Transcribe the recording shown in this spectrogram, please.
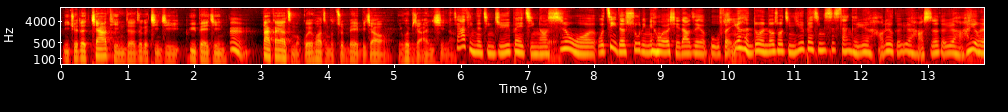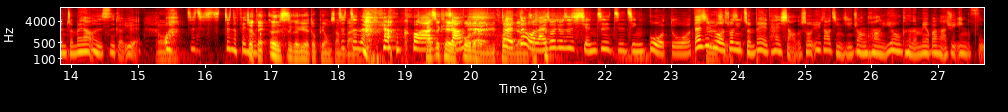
你觉得家庭的这个紧急预备金，嗯？大概要怎么规划、怎么准备比较你会比较安心呢、啊？家庭的紧急预备金哦，其实我我自己的书里面我有写到这个部分，因为很多人都说紧急预备金是三个月好、六个月好、十二个月好，还有人准备到二十四个月，哦、哇，这真的非常就等二十四个月都不用上班，这真的非常夸张，还是可以过得很愉快。对，对我来说就是闲置资金过多，但是如果说你准备的太少的时候，遇到紧急状况又有可能没有办法去应付，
